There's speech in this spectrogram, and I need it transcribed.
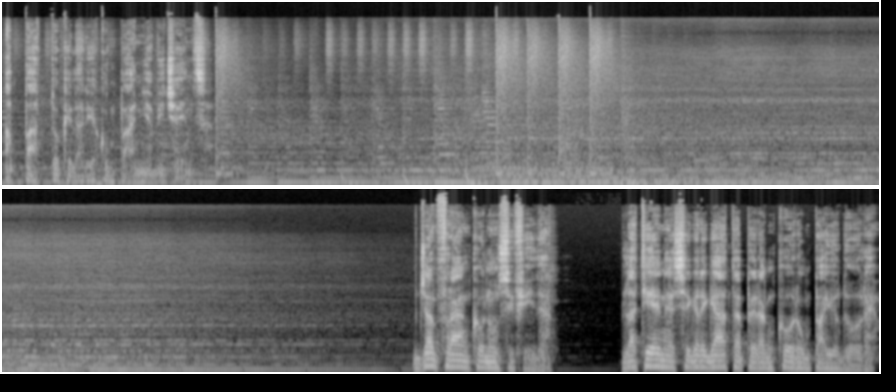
a patto che la riaccompagni a Vicenza. Gianfranco non si fida. La tiene segregata per ancora un paio d'ore,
